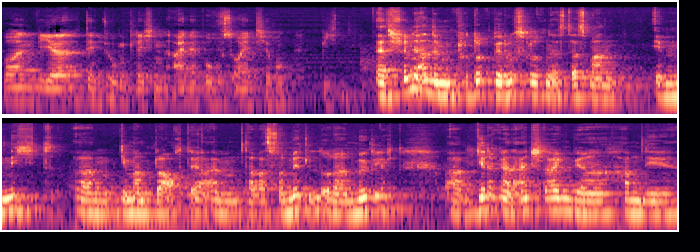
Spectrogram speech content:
wollen wir den Jugendlichen eine Berufsorientierung bieten. Das Schöne an dem Produkt Berufsrouten ist, dass man eben nicht ähm, jemanden braucht, der einem da was vermittelt oder ermöglicht. Ähm, jeder kann einsteigen. Wir haben die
